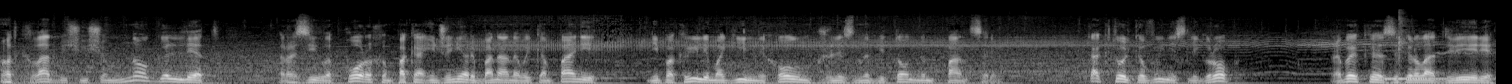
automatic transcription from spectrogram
Но от кладбища еще много лет разило порохом, пока инженеры банановой компании не покрыли могильный холм железнобетонным панцирем. Как только вынесли гроб, Ребекка заперла двери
